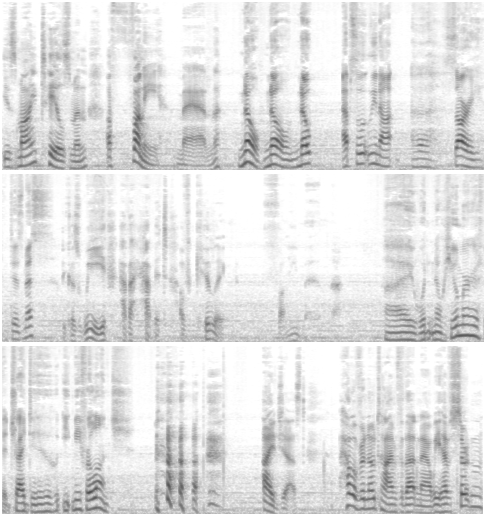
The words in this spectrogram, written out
Is my talesman a funny man? No, no, nope. Absolutely not. Uh, sorry, Dismas. Because we have a habit of killing funny men. I wouldn't know humor if it tried to eat me for lunch. I jest. However, no time for that now. We have certain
